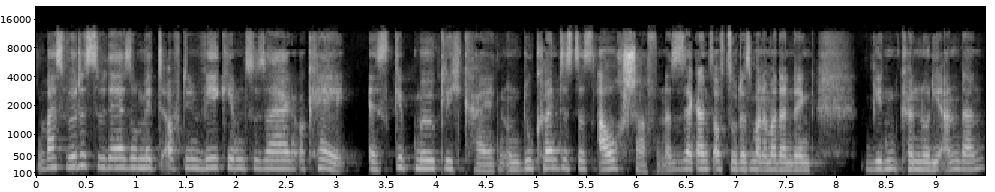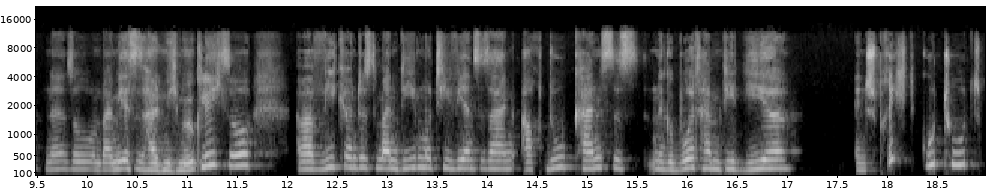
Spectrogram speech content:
was würdest du der so mit auf den Weg geben, zu sagen, okay, es gibt Möglichkeiten und du könntest das auch schaffen. Das ist ja ganz oft so, dass man immer dann denkt, gehen können nur die anderen, ne, so. Und bei mir ist es halt nicht möglich, so. Aber wie könntest man die motivieren zu sagen, auch du kannst es eine Geburt haben, die dir entspricht, gut tut,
